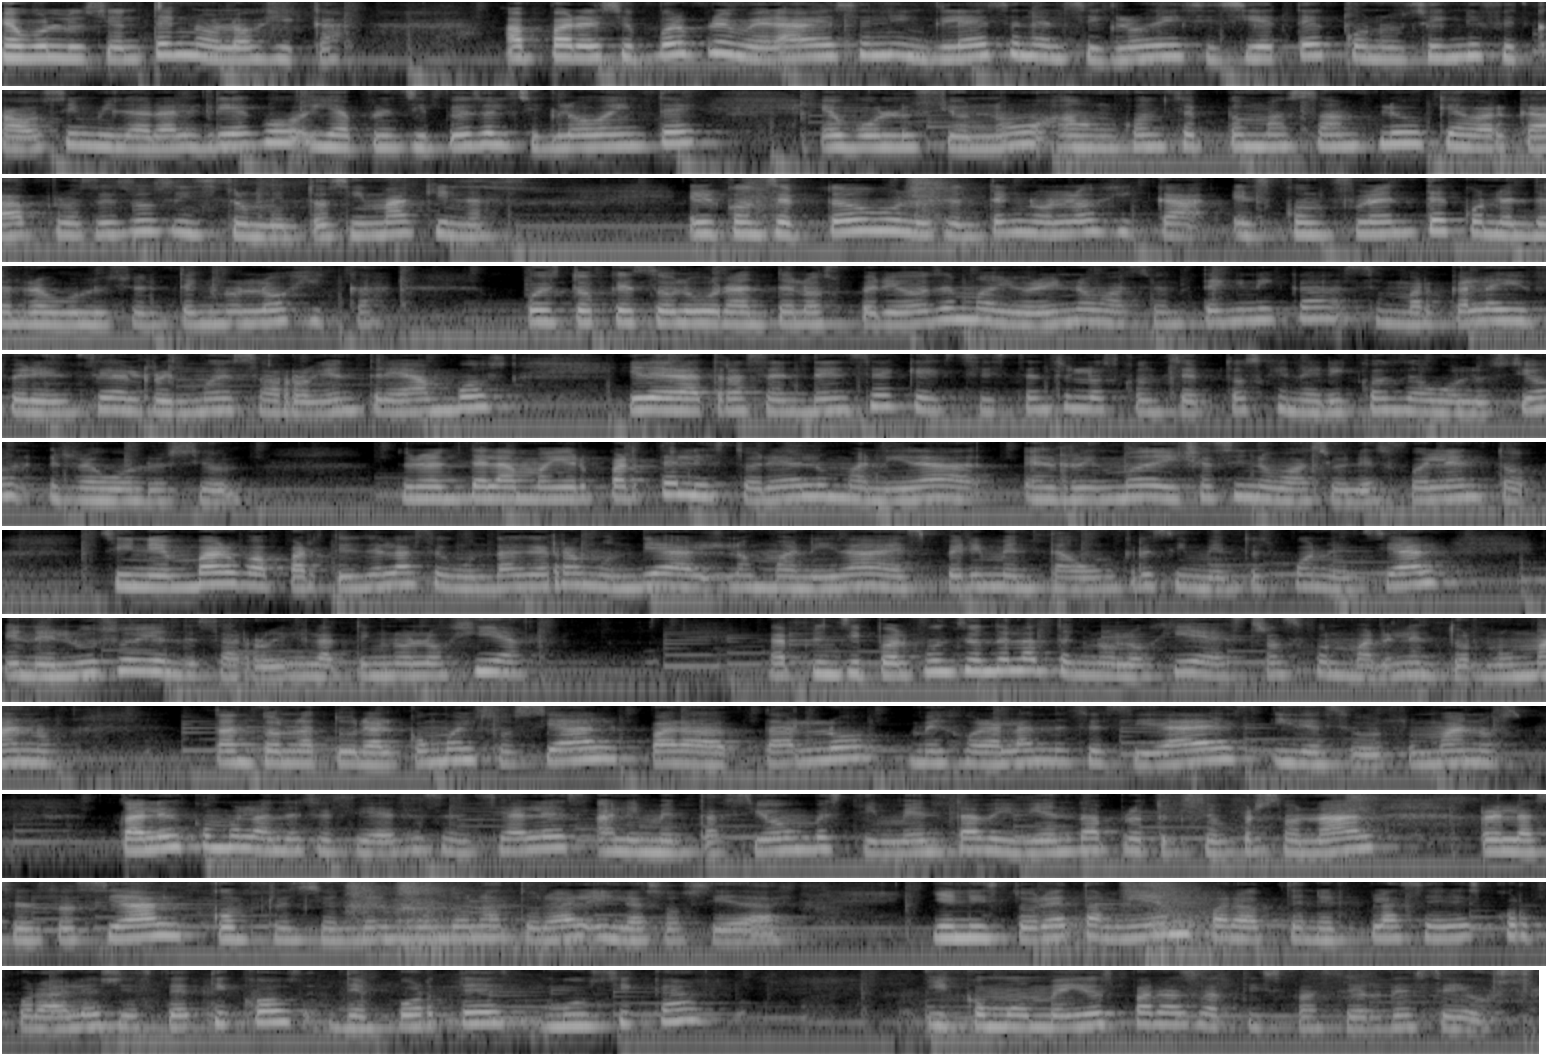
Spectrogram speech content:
Evolución tecnológica. Apareció por primera vez en inglés en el siglo XVII con un significado similar al griego y a principios del siglo XX evolucionó a un concepto más amplio que abarcaba procesos, instrumentos y máquinas. El concepto de evolución tecnológica es confluente con el de revolución tecnológica, puesto que solo durante los periodos de mayor innovación técnica se marca la diferencia del ritmo de desarrollo entre ambos y de la trascendencia que existe entre los conceptos genéricos de evolución y revolución. Durante la mayor parte de la historia de la humanidad, el ritmo de dichas innovaciones fue lento. Sin embargo, a partir de la Segunda Guerra Mundial, la humanidad ha experimentado un crecimiento exponencial en el uso y el desarrollo de la tecnología. La principal función de la tecnología es transformar el entorno humano, tanto natural como el social, para adaptarlo mejor a las necesidades y deseos humanos tales como las necesidades esenciales, alimentación, vestimenta, vivienda, protección personal, relación social, comprensión del mundo natural y la sociedad. Y en historia también para obtener placeres corporales y estéticos, deportes, música y como medios para satisfacer deseos.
